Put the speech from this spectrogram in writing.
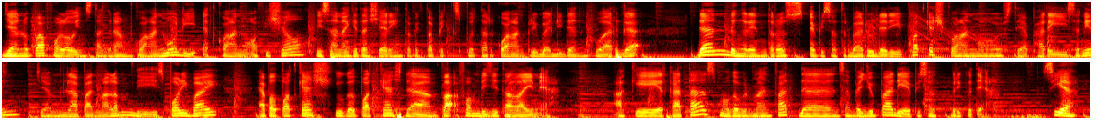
Jangan lupa follow Instagram keuanganmu di @keuanganmuofficial. Di sana kita sharing topik-topik seputar keuangan pribadi dan keluarga. Dan dengerin terus episode terbaru dari Podcast Keuanganmu setiap hari Senin jam 8 malam di Spotify, Apple Podcast, Google Podcast, dan platform digital lainnya. Akhir kata, semoga bermanfaat dan sampai jumpa di episode berikutnya. See ya!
